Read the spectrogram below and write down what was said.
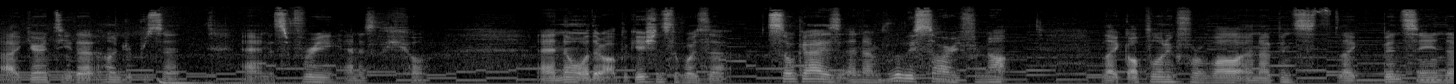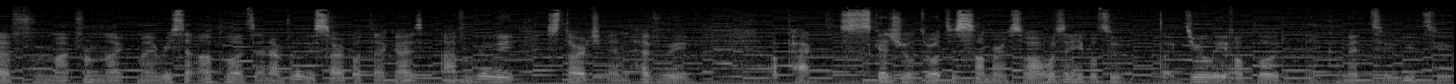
I guarantee that 100%, and it's free and it's legal, and no other obligations towards that. So guys, and I'm really sorry for not like uploading for a while and I've been like been saying that from my from like my recent uploads and I'm really sorry about that guys. I have a really starch and heavily uh, packed schedule throughout the summer so I wasn't able to like dearly upload and commit to YouTube.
